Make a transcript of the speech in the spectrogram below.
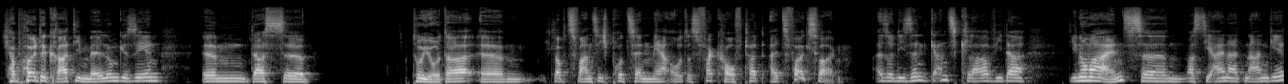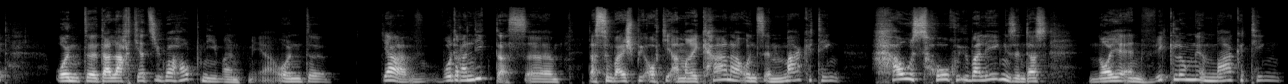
ich habe heute gerade die Meldung gesehen, ähm, dass äh, Toyota, ähm, ich glaube, 20 Prozent mehr Autos verkauft hat als Volkswagen. Also die sind ganz klar wieder die Nummer eins, äh, was die Einheiten angeht. Und äh, da lacht jetzt überhaupt niemand mehr. Und äh, ja, woran liegt das? Äh, dass zum Beispiel auch die Amerikaner uns im Marketing haushoch überlegen sind, dass neue Entwicklungen im Marketing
